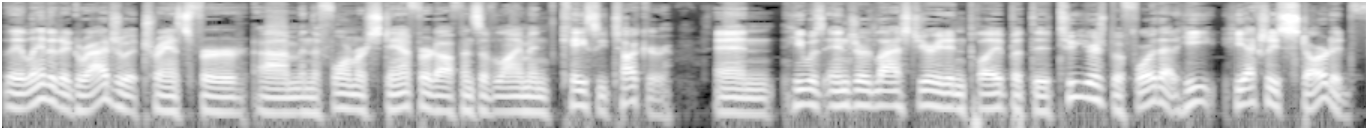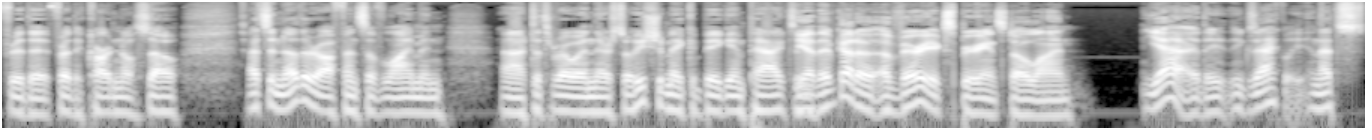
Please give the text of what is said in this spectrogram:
they landed a graduate transfer um, in the former Stanford offensive lineman Casey Tucker, and he was injured last year. He didn't play, but the two years before that, he he actually started for the for the Cardinals. So that's another offensive lineman uh, to throw in there. So he should make a big impact. Yeah, they've got a, a very experienced O line. Yeah, they, exactly, and that's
